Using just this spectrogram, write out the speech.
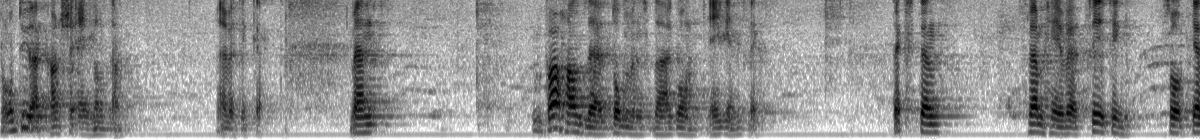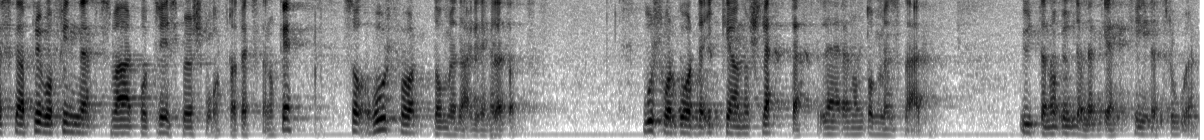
Och du är kanske en av dem. Jeg vet ikke. Men hva handler dommens dag om egentlig? Teksten fremhever tre ting. Så jeg skal prøve å finne svar på tre spørsmål fra teksten. ok? Så hvorfor dommedag i det hele tatt? Hvorfor går det ikke an å slette læren om dommens dag uten å ødelegge hele troen?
